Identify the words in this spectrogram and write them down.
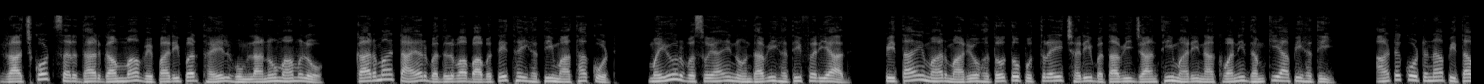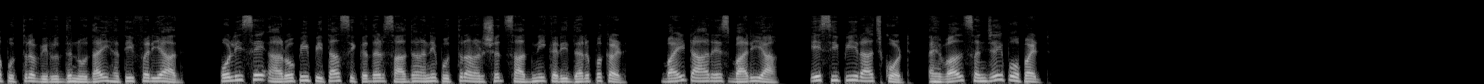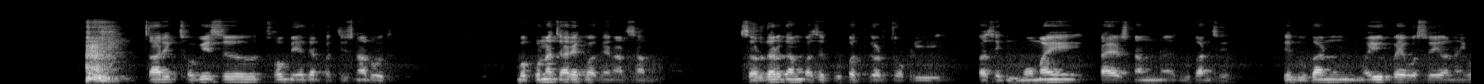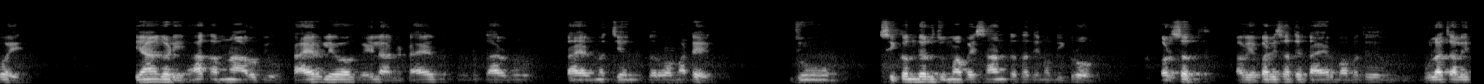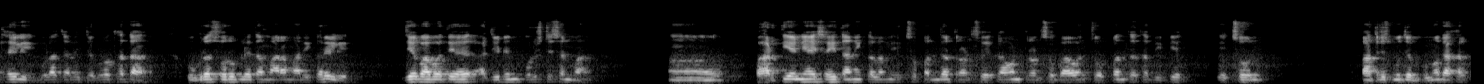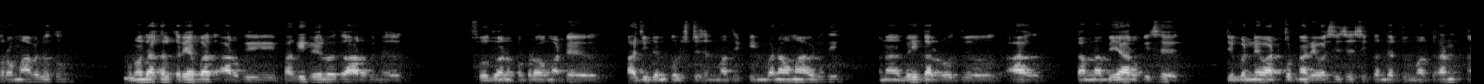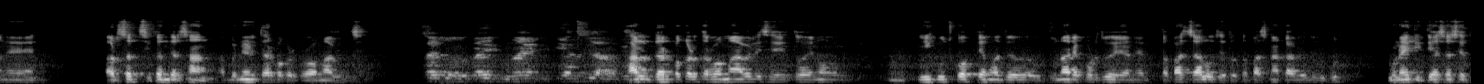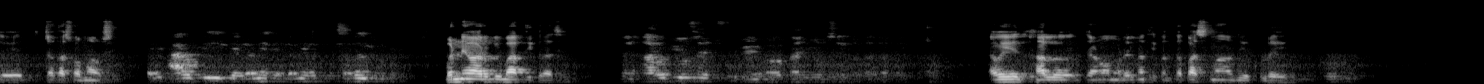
રાજકોટ સરદાર ગામમાં વેપારી પર થયેલ હુમલાનો મામલો, કારમાં ટાયર બદલવા બાબતે થઈ હતી માથાકોટ. મયુર વસોયાએ નોંધાવી હતી ફરિયાદ. પિતાએ માર માર્યો હતો તો પુત્રએ છરી બતાવી જાનથી મારી નાખવાની ધમકી આપી હતી. આટકોટના પિતા પુત્ર વિરુદ્ધ નોંધાઈ હતી ફરિયાદ. પોલીસે આરોપી પિતા સિકદર સાધ અને પુત્ર અર્શદ સાધની કરી ધરપકડ. Bite R S Baria, ACP Rajkot. અહેવાલ સંજય પોપટ. તારીખ છવ્વીસ, છ બે હજાર પચીસના રોજ બપોરના ચારેક વાગ્યાના અરસામાં સરદાર ગામ પાસે ભૂપતગઢ ચોકડી પાસે એક મોમાઈ ટાયર્સ નામની દુકાન છે. તે દુકાન મયુરભાઈ વસોયાની હોય, ત્યાં આગળ આ કામના આરોપીઓ ટાયર લેવા ગયેલા અને ટાયર કાર ટાયરનો ચેન્જ કરવા માટે જો સિકંદર જુમાભાઈ શાંત તથા તેનો દીકરો અરસદ આ વેપારી સાથે ટાયર બાબતે બોલાચાલી થયેલી, બોલાચાલી ઝઘડો થતા ઉગ્ર સ્વરૂપ લેતા મારામારી કરેલી. જે બાબતે આજીડેમ પોલીસ સ્ટેશનમાં ભારતીય ન્યાય સંહિતાની કલમ એકસો પંદર, ત્રણસો એકાવન, ત્રણસો બાવન, ચોપન તથા બીપીએફ એકસો પાંત્રીસ મુજબ ગુનો દાખલ કરવામાં આવેલો હતો. ગુનો દાખલ કર્યા બાદ આરોપી ભાગી ગયેલો હતો. આરોપીને શોધવા અને પકડવા માટે હાજીડેમ પોલીસ સ્ટેશનમાંથી ટીમ બનાવવામાં આવેલી હતી. અને ગઈકાલ રોજ આ કામના બે આરોપી છે, જે બંને વાટકોટના રહેવાસી છે, સિકંદર જુમા ખાન અને અરશદ સિકંદર શાન આ બંનેની ધરપકડ કરવામાં આવેલી છે? હાલ ધરપકડ કરવામાં આવેલી છે તો એનો ઈ ગુજકોપ તેમજ જૂના રેકોર્ડ જોઈએ અને તપાસ ચાલુ છે તો તપાસના કામે ગુનાહિત ઇતિહાસ હશે તો એ ચકાસવામાં આવશે બને આરોપી બાપ દીકરા છે? હવે હાલ જાણવા મળેલ નથી પણ તપાસમાં જે ખુલે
